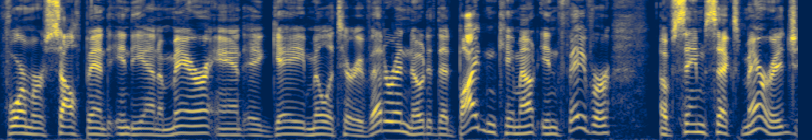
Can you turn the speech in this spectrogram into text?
former South Bend, Indiana mayor and a gay military veteran, noted that Biden came out in favor of same sex marriage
